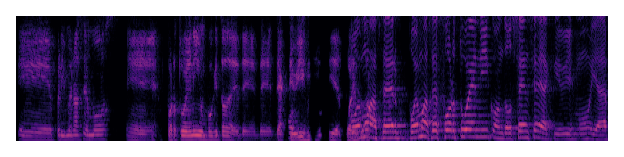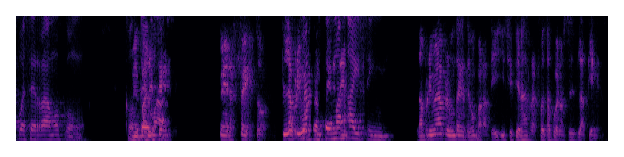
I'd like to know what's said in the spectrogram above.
eh, primero hacemos eh, Fortueni un poquito de, de, de, activismo y después... Podemos, hacer, podemos hacer Fortueni con docencia y activismo y ya después cerramos con, con Me parece perfecto. La primera, los temas icing. La primera pregunta que tengo para ti, y si tienes respuesta, pues no sé si la tienes.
